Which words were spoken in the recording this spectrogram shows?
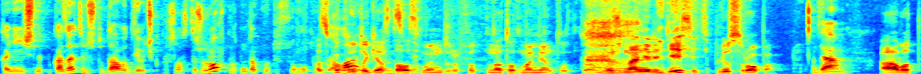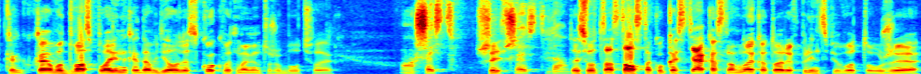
конечный показатель, что да, вот девочка прошла стажировку, вот на такую-то сумму А продала. сколько в и, итоге принципе, осталось менеджеров вот на тот момент? Вот, э, мы же наняли 10 плюс ропа. Да, А вот, как, вот два с половиной, когда вы делали, сколько в этот момент уже был человек? А, шесть, Шесть. шесть, да. То есть вот остался такой костяк основной, который, в принципе, вот уже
